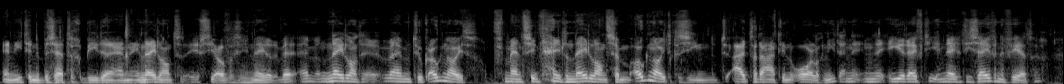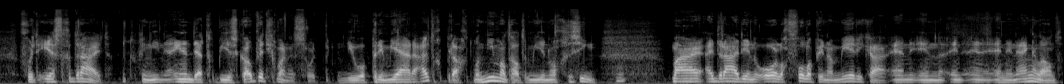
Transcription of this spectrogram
En niet in de bezette gebieden. En in Nederland is die overigens... In Nederland, wij hebben natuurlijk ook nooit... of mensen in Nederland hebben hem ook nooit gezien. Uiteraard in de oorlog niet. En hier heeft hij in 1947 voor het eerst gedraaid. Toen ging hij in 31 bioscoop. werd gewoon een soort nieuwe première uitgebracht. Want niemand had hem hier nog gezien. Maar hij draaide in de oorlog volop in Amerika en in, in, en in Engeland.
